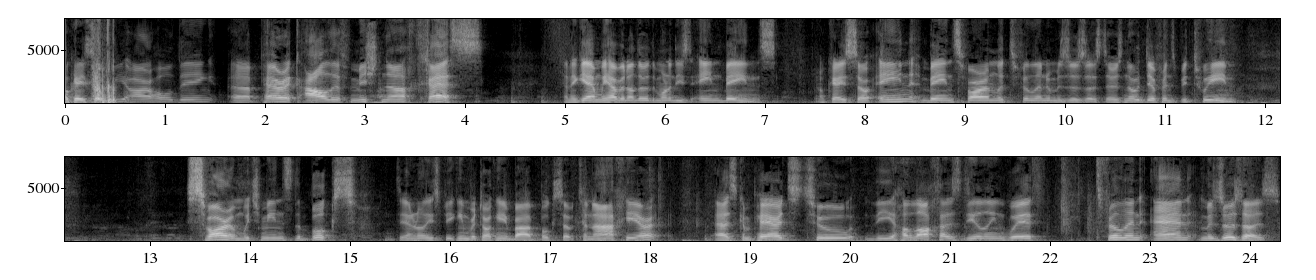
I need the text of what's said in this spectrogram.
Okay, so we are holding uh, Perek Aleph Mishnah Ches. And again, we have another one of these Ein Bains. Okay, so Ein Bain Svarim Letfilin and Mezuzahs. There's no difference between Svarim, which means the books. Generally speaking, we're talking about books of Tanakh here, as compared to the halachas dealing with Tfilin and Mezuzahs.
